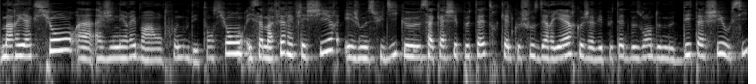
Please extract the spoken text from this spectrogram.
Ma réaction a, généré ben, entre nous des tensions. Et ça m'a fait réfléchir. Et je me suis dit que ça cachait peut-être quelque chose derrière, que j'avais peut-être besoin de me détacher aussi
